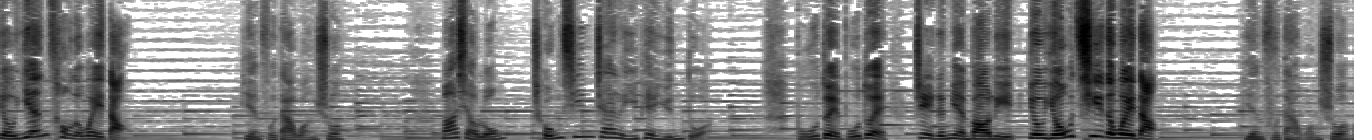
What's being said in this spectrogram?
有烟囱的味道。蝙蝠大王说：“马小龙重新摘了一片云朵。不对，不对，这个面包里有油漆的味道。”蝙蝠大王说。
